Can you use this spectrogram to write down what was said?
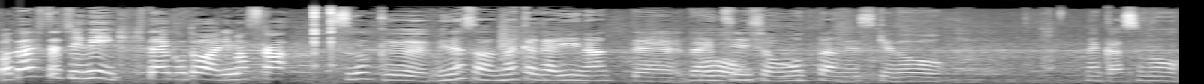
私たちに聞きたいことはありますか？すごく皆さん仲がいいなって第一印象思ったんですけどなんかその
